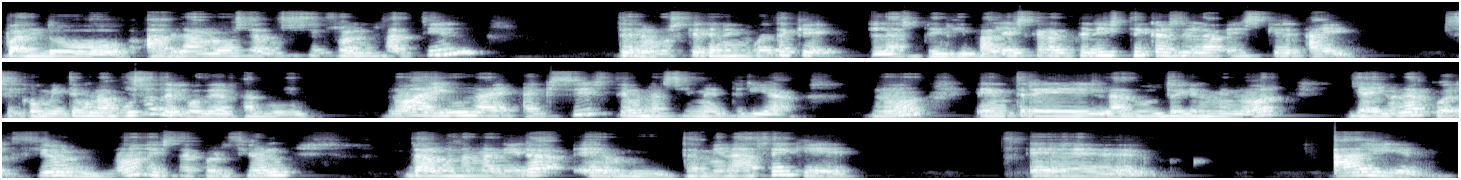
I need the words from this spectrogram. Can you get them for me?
cuando hablamos de abuso sexual infantil, tenemos que tener en cuenta que las principales características es que hay, se comete un abuso de poder también, ¿no? Hay una, existe una simetría, ¿no? Entre el adulto y el menor y hay una coerción, ¿no? Esa coerción, de alguna manera, em, también hace que eh, alguien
